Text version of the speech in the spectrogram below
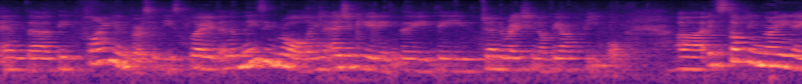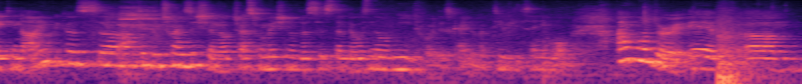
and uh, the flying universities played an amazing role in educating the, the generation of young people. Uh, it stopped in 1989 because uh, after the transition or transformation of the system, there was no need for this kind of activities anymore. I wonder if um,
